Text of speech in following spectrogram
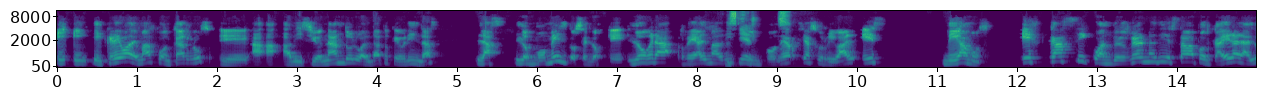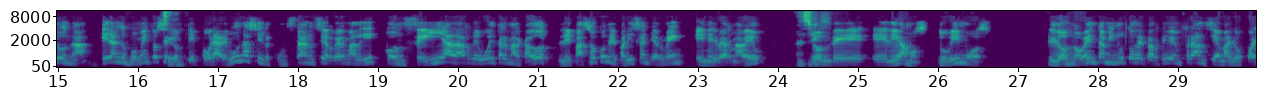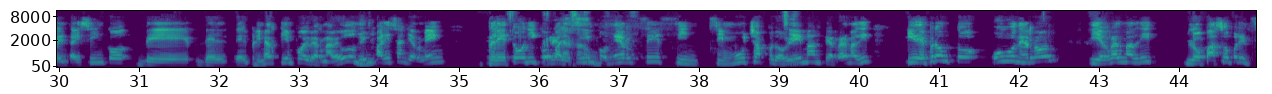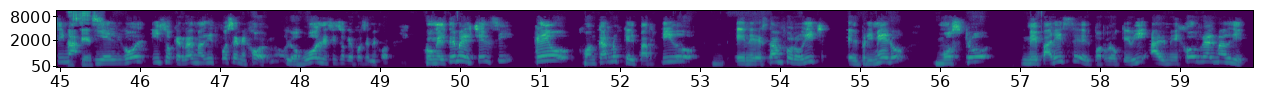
Y, creo además, Juan Carlos, eh, adicionándolo al dato que brindas, las, los momentos en los que logra Real Madrid imponerse a su rival es, digamos, es casi cuando el Real Madrid estaba por caer a la lona, eran los momentos en los que por alguna circunstancia el Real Madrid conseguía dar de vuelta al marcador. Le pasó con el Paris Saint Germain en el Bernabéu, donde, eh, digamos, tuvimos los 90 minutos del partido en Francia más los 45 de, del, del, primer tiempo del Bernabéu, donde un Paris Saint-Germain pletórico parecía imponerse sin, sin mucha problema ante el Real Madrid, y de pronto hubo un error y el Real Madrid lo pasó por encima y el gol hizo que Real Madrid fuese mejor, ¿no? Los goles hizo que fuese mejor. Con el tema del Chelsea, creo, Juan Carlos, que el partido en el Stamford Bridge, el primero, mostró me parece, por lo que vi, al mejor Real Madrid,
